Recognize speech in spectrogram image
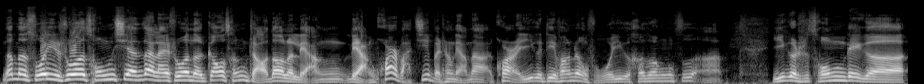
那么所以说，从现在来说呢，高层找到了两两块吧，基本上两大块，一个地方政府，一个核酸公司啊，一个是从这个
